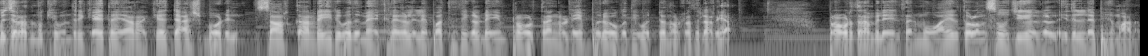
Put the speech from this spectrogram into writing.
ഗുജറാത്ത് മുഖ്യമന്ത്രിക്കായി തയ്യാറാക്കിയ ഡാഷ്ബോർഡിൽ സർക്കാരിന്റെ ഇരുപത് മേഖലകളിലെ പദ്ധതികളുടെയും പ്രവർത്തനങ്ങളുടെയും പുരോഗതി ഒറ്റ നോട്ടത്തിലറിയാം പ്രവർത്തനം വിലയിരുത്താൻ മൂവായിരത്തോളം സൂചികകൾ ഇതിൽ ലഭ്യമാണ്.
